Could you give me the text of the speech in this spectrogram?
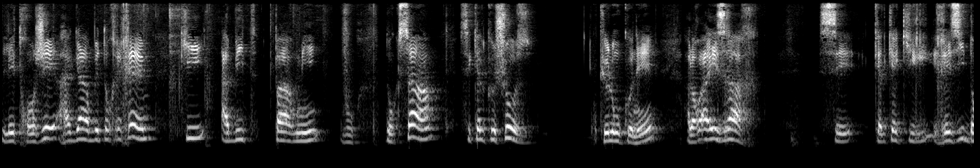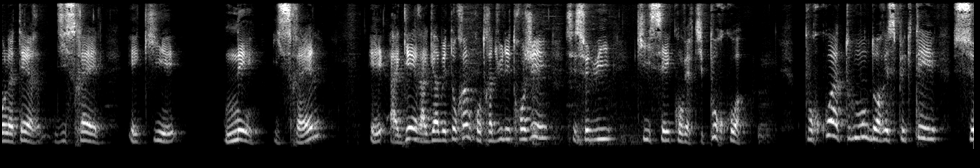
l'étranger, Hagar Betochechem, qui habite parmi vous. Donc ça, c'est quelque chose que l'on connaît. Alors Aezrach, c'est quelqu'un qui réside dans la terre d'Israël et qui est né Israël. Et Hagar, Hagar Betocham, qu'on traduit l'étranger, c'est celui qui s'est converti. Pourquoi? Pourquoi tout le monde doit respecter ce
